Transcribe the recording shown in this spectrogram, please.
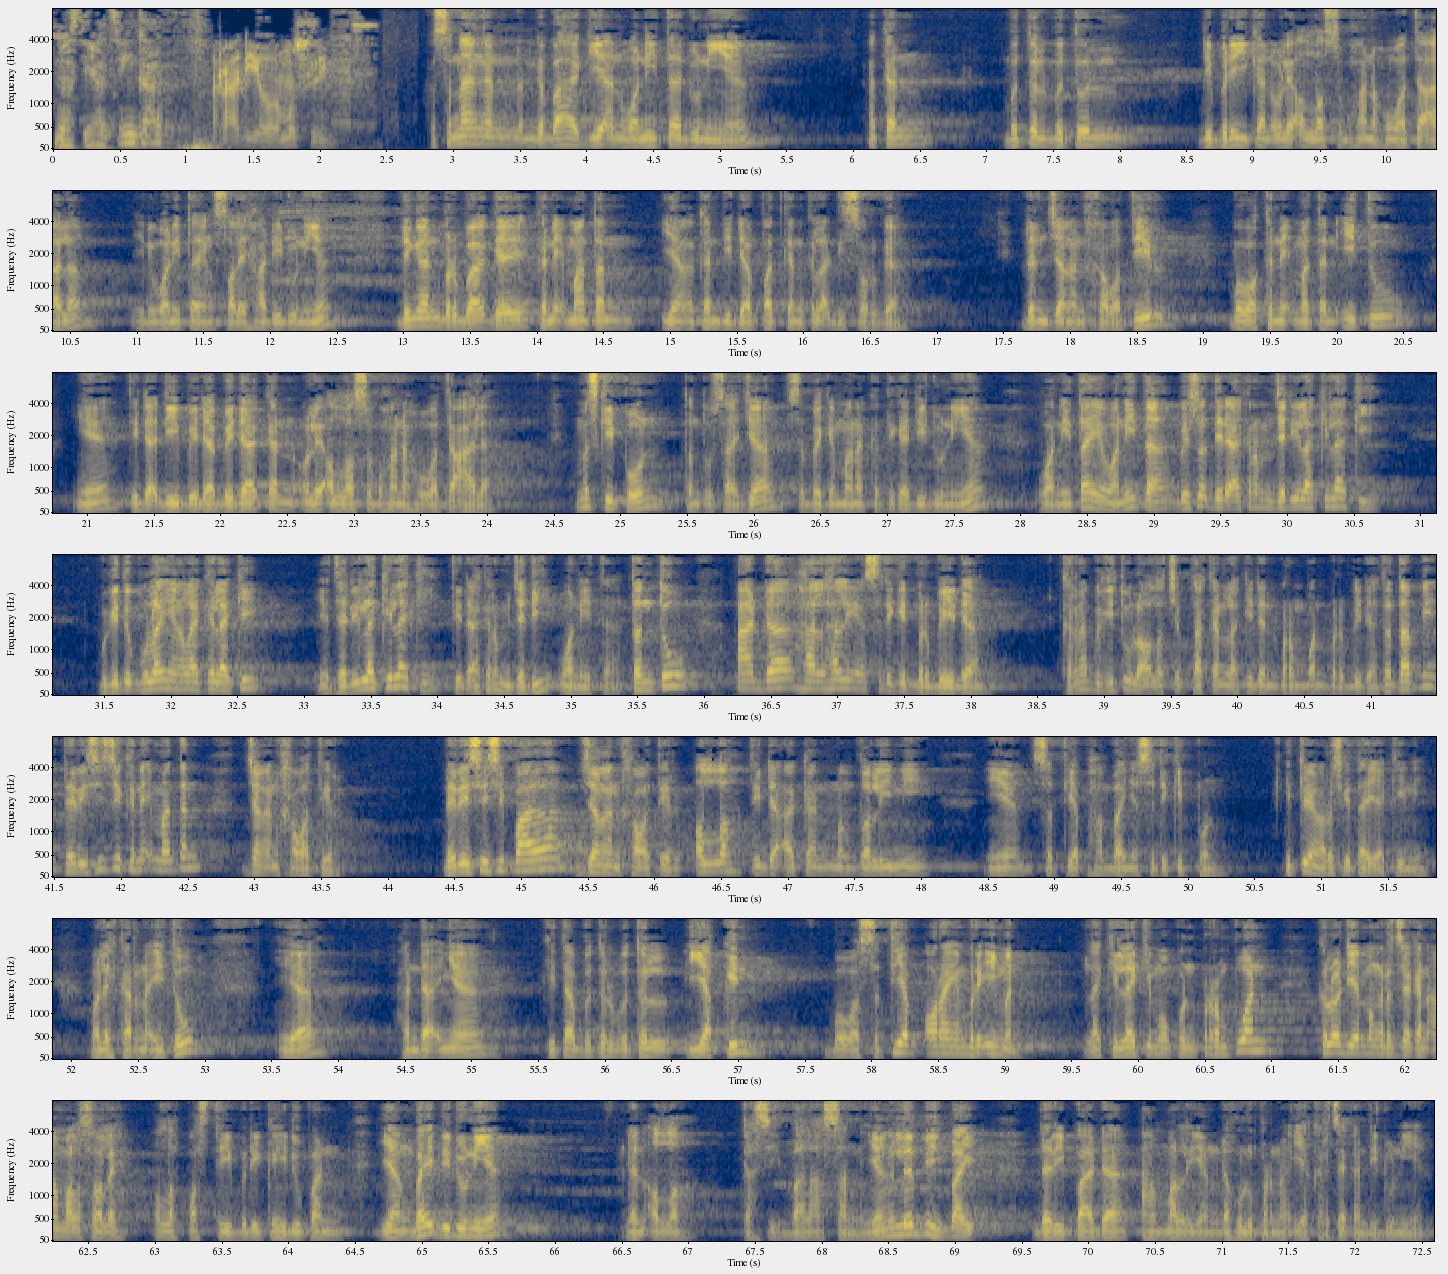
Nasihat singkat Radio Muslim Kesenangan dan kebahagiaan wanita dunia akan betul-betul diberikan oleh Allah Subhanahu wa taala, ini wanita yang salehah di dunia dengan berbagai kenikmatan yang akan didapatkan kelak di sorga. Dan jangan khawatir bahwa kenikmatan itu ya tidak dibeda-bedakan oleh Allah Subhanahu wa taala. Meskipun tentu saja sebagaimana ketika di dunia wanita ya wanita, besok tidak akan menjadi laki-laki. Begitu pula yang laki-laki, ya jadi laki-laki, tidak akan menjadi wanita. Tentu ada hal-hal yang sedikit berbeda. Karena begitulah Allah ciptakan laki dan perempuan berbeda. Tetapi dari sisi kenikmatan, jangan khawatir. Dari sisi pahala, jangan khawatir. Allah tidak akan menzalimi ya, setiap hambanya sedikit pun. Itu yang harus kita yakini. Oleh karena itu, ya hendaknya kita betul-betul yakin bahwa setiap orang yang beriman, laki-laki maupun perempuan, kalau dia mengerjakan amal soleh, Allah pasti beri kehidupan yang baik di dunia dan Allah kasih balasan yang lebih baik daripada amal yang dahulu pernah ia kerjakan di dunia.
